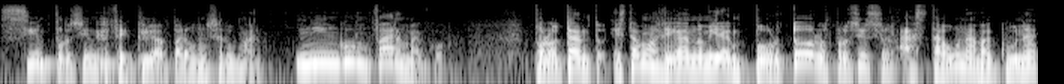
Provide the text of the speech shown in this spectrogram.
100% efectiva para un ser humano. Ningún fármaco. Por lo tanto, estamos llegando, miren, por todos los procesos hasta una vacuna,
